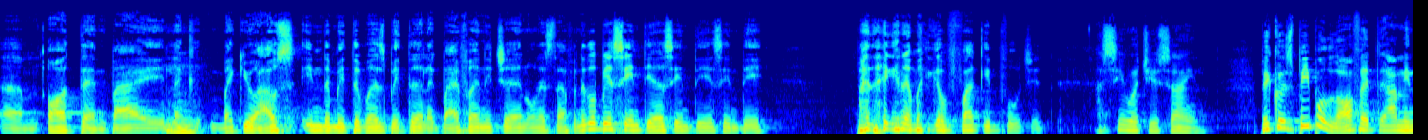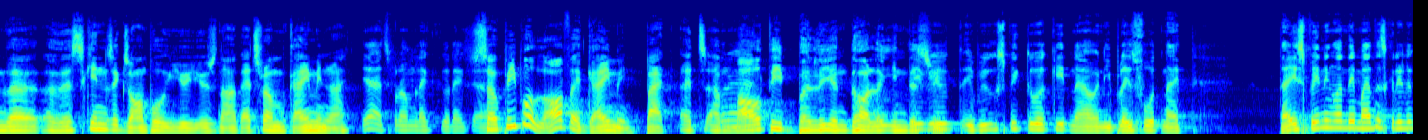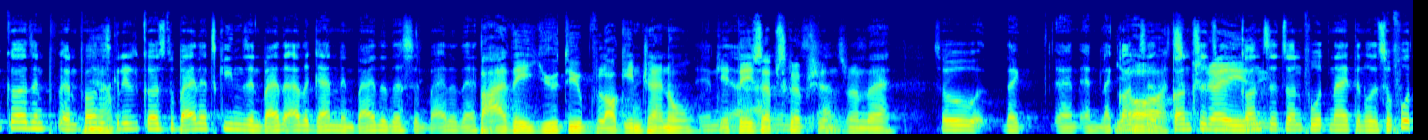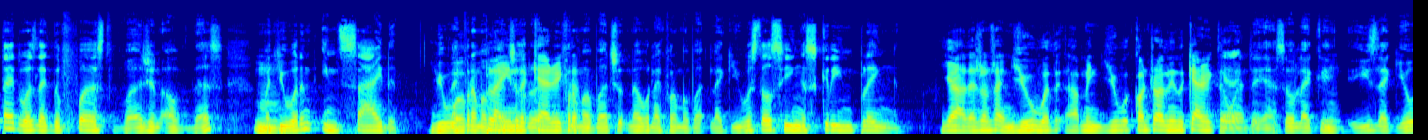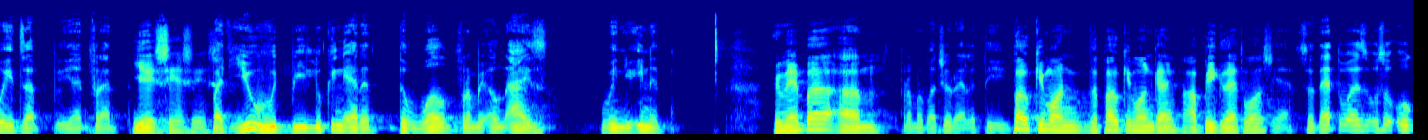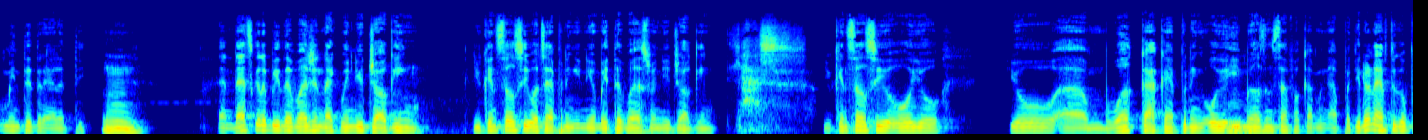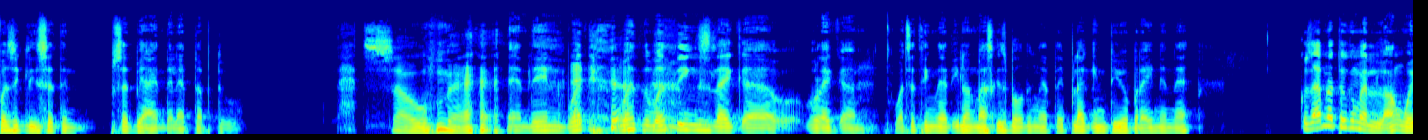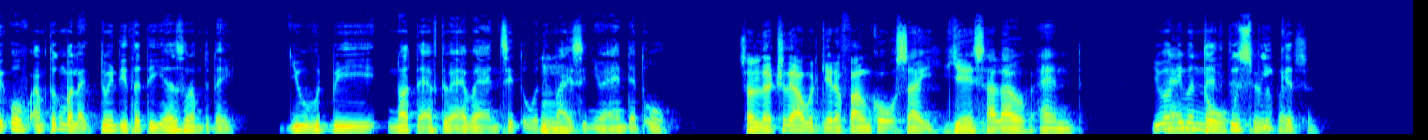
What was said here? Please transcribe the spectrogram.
um, art and buy Hmm. like make your house in the metaverse better, like buy furniture and all that stuff. And it'll be a cent here, cent there, cent there. But they're gonna make a fucking fortune. I see what you're saying. Because people laugh at, I mean, the the skins example you use now, that's from gaming, right? Yeah, it's from like like. um, so people laugh at gaming, but it's a multi billion dollar if industry. you if you speak to a kid now and he plays Fortnite, they're spending on their mother's credit cards and, and father's Yeah. credit cards to buy that skins and buy the other gun and buy the this and buy the that. Buy their YouTube vlogging channel, And, get yeah, their subscriptions others. from that. So like and and like concert, it's concerts crazy. concerts on Fortnite and all that. So Fortnite was like the first version of this, Mm. but you weren't inside it. You Like were playing the virtual, character. from a virtual no like from a like you were still seeing a screen playing it. Yeah, that's what I'm saying. You were, the- I mean, you were controlling the character, Character, yeah. So like Mm. he's like your heads up here in front. Yes, yes, yes. But you would be looking at it, the world from your own eyes when you're in it, Remember um, from a virtual reality. Pokemon, the Pokemon game, how big that was? Yeah. So that was also augmented reality. Mm. And that's going to be the version like when you're jogging, you can still see what's happening in your metaverse when you're jogging. Yes. You can still see all your your um, work happening, all your emails and stuff are coming up, but you don't have to go physically sit and sit behind the laptop too. That's so mad. And then what what what things like uh like um what's the thing that Elon Musk is building that they plug into your brain and that? Because I'm not talking about a long way off. I'm talking about like 20, 30 years from today. You would be not have to have a handset or a hmm. device in your hand at all. So literally, I would get a phone call, say yes, hello, and You won't and even have to speak it.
